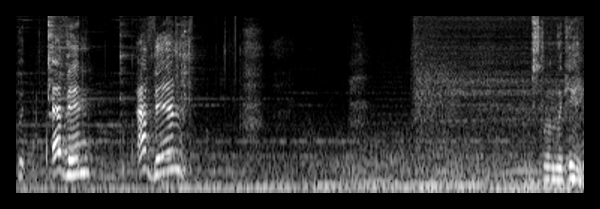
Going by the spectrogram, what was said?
But Evan, Evan. I'm still in the game.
